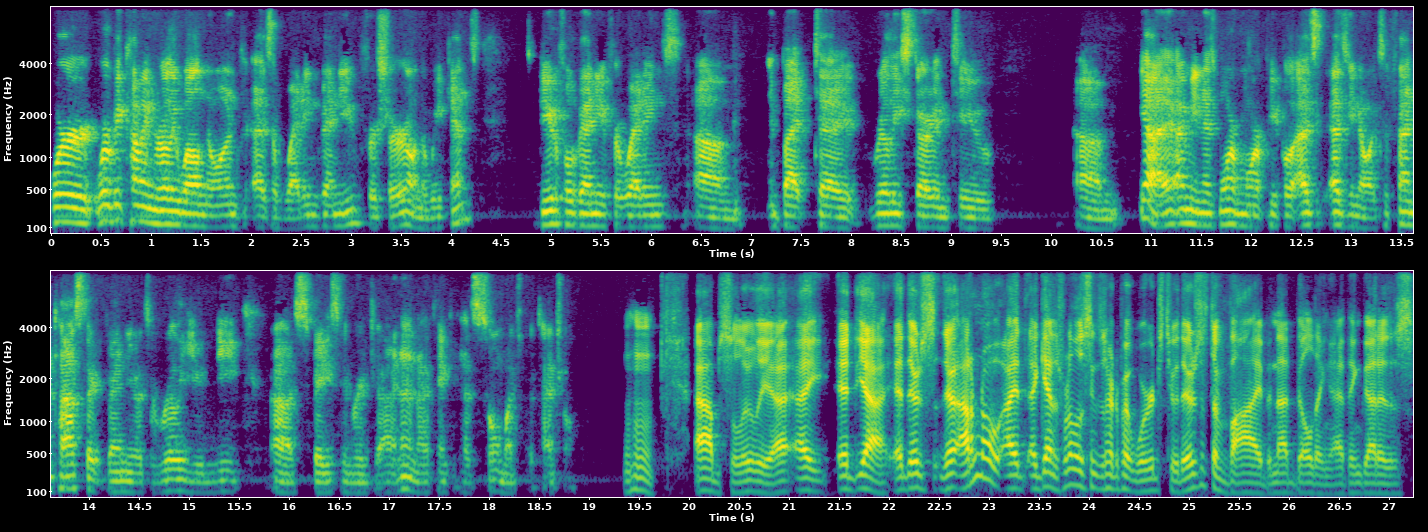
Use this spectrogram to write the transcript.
we're we're becoming really well known as a wedding venue for sure on the weekends. It's a beautiful venue for weddings, um, but uh, really starting to, um, yeah. I, I mean, as more and more people, as as you know, it's a fantastic venue. It's a really unique uh, space in Regina, and I think it has so much potential. Hmm Absolutely. I, I it, yeah, it, there's, there, I don't know. I, again, it's one of those things that's hard to put words to. There's just a vibe in that building. I think that is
